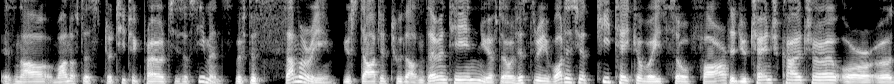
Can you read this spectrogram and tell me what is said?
is now one of the strategic priorities of Siemens. With this summary, you started 2017, you have the whole history. What is your key takeaway so far? Did you change culture or uh,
